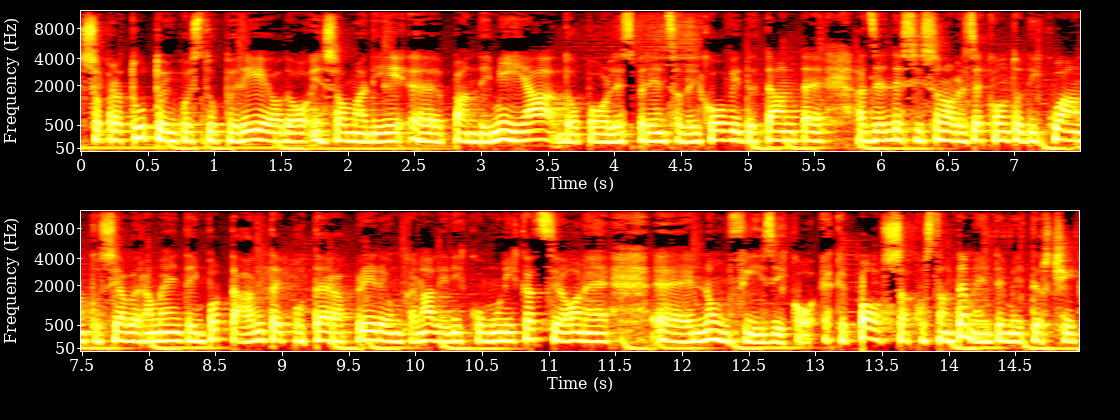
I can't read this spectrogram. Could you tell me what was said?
Soprattutto in questo periodo insomma, di eh, pandemia, dopo l'esperienza del Covid, tante aziende si sono rese conto di quanto sia veramente importante poter aprire un canale di comunicazione eh, non fisico e che possa costantemente metterci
